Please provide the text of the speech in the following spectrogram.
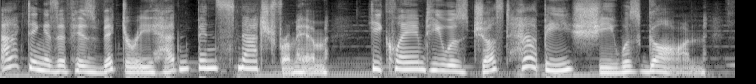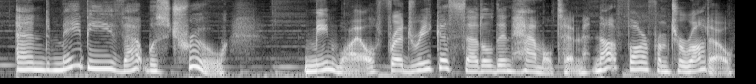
acting as if his victory hadn't been snatched from him. He claimed he was just happy she was gone. And maybe that was true. Meanwhile, Frederica settled in Hamilton, not far from Toronto.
